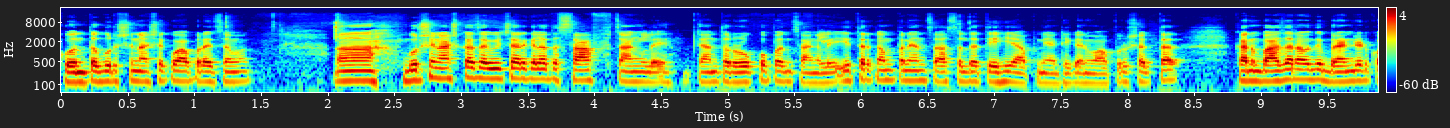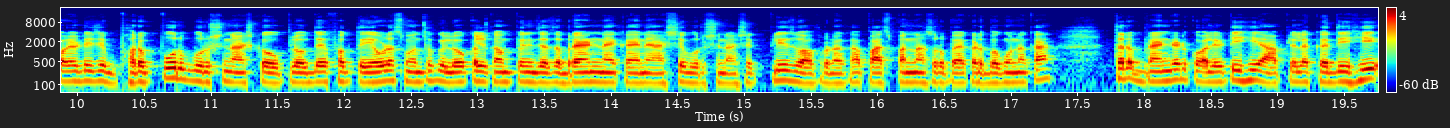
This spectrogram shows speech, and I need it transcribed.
कोणतं बुरशीनाशक वापरायचं मग? बुरशीनाशकाचा विचार केला तर साफ चांगलं आहे त्यानंतर रोको पण चांगले इतर कंपन्यांचं असेल तर तेही आपण या ठिकाणी वापरू शकतात. कारण बाजारामध्ये ब्रँडेड क्वालिटीचे भरपूर बुरशीनाशकं उपलब्ध आहे. फक्त एवढंच म्हणतो की लोकल कंपनी ज्याचं ब्रँड नाही काय नाही असे बुरशीनाशक प्लीज वापरू नका. पाच पन्नास रुपयाकडे बघू नका. तर ब्रँडेड क्वालिटी ही आपल्याला कधीही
